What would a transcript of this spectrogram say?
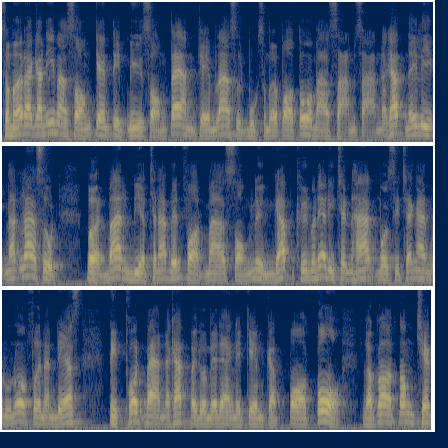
เสมอรายการนี้มา 2 เกมติดมี 2 แต้มเกมล่าสุดบุกเสมอปอโต้มา 3-3 นะครับ ในลีกนัดล่าสุดเปิดบ้านเบียดชนะเบนฟอร์ดมา 2-1 ครับ คืนวันนี้อดีตเชนฮากหมดสิทธิ์ใช้งานบรูโน่เฟอร์นันเดสติดโทษแบนนะครับ ไปโดนใบแดงในเกมกับปอโต้ แล้วก็ต้องเช็ค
